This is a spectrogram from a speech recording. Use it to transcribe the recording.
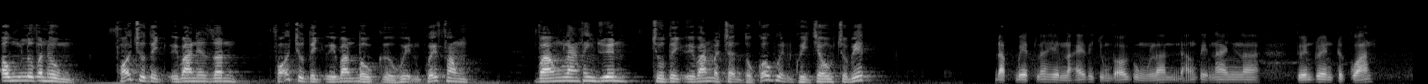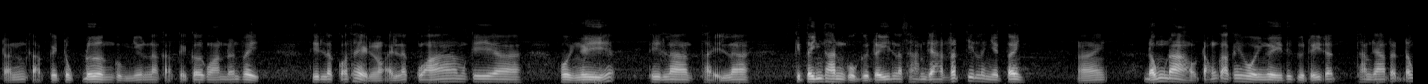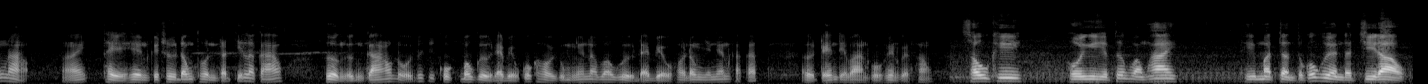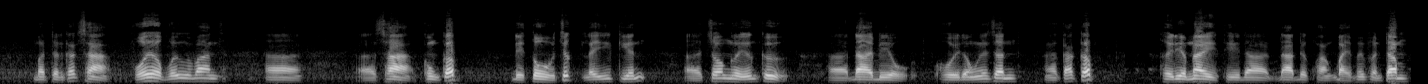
Ông Lưu Văn Hùng, Phó Chủ tịch Ủy ban nhân dân, Phó Chủ tịch Ủy ban bầu cử huyện Quế Phong và ông Lang Thanh Duyên, Chủ tịch Ủy ban Mặt trận Tổ quốc huyện Quỳ Châu cho biết. Đặc biệt là hiện nay thì chúng tôi cũng là đang tiến hành là tuyên truyền trực quan trên các cái trục đường cũng như là các cái cơ quan đơn vị thì là có thể nói là quá một cái à, hội nghị ấy, thì là thấy là cái tinh thần của cử tri là tham gia rất là nhiệt tình Đấy. đông đảo trong các cái hội nghị thì cử tri rất tham gia rất đông đảo Đấy. thể hiện cái sự đồng thuận rất là cao hưởng ứng cao đối với cái cuộc bầu cử đại biểu quốc hội cũng như là bầu cử đại biểu hội đồng nhân dân các cấp ở trên địa bàn của huyện Quế Phong. Sau khi hội nghị hiệp thương vòng 2 thì mặt trận tổ quốc huyện đã chỉ đạo mặt trận các xã phối hợp với ủy ban à, à, xã cung cấp để tổ chức lấy ý kiến à, cho người ứng cử à, đại biểu hội đồng nhân dân à, các cấp. Thời điểm này thì đã đạt được khoảng 70%.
